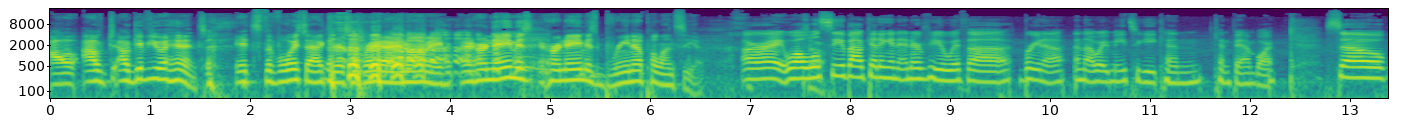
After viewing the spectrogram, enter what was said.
I'll, I'll I'll give you a hint. It's the voice actress of Rei Ayanami, and her name is her name is Brina Palencia. all right. Well, we'll see about getting an interview with uh, Brina, and that way Mitsugi can can fanboy. So.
